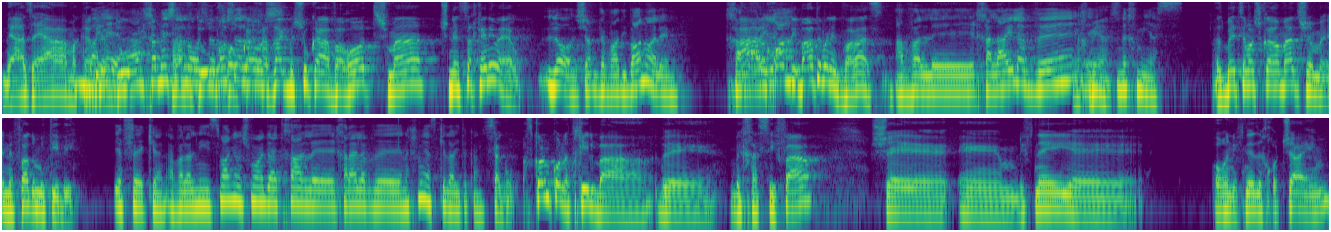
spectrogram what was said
מאז היה, מכבי עבדו, עבדו כל כך. חזק בשוק ההעברות, שמע, שני שחקנים היו. לא, שם דבר דיברנו עליהם. אה, חלילה, נכון, דיברתם עליהם כבר אז. אבל אה, חלילה נחמיאס. ונחמיאס. אז בעצם מה שקרה מאז שהם נפרדו מטיבי. יפה, כן. אבל אני אשמח גם לשמוע את דעתך על אה, חלילה ונחמיאס, כי לא היית כאן. סגור. אז קודם כל נתחיל ב, ב, בחשיפה, שלפני, אורן, לפני איזה חודשיים,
